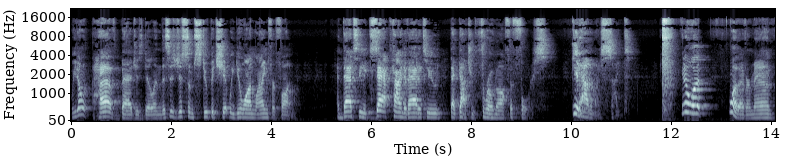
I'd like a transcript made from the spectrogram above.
We don't have badges, Dillin. This is just some stupid shit we do online for fun. And that's the exact kind of attitude that got you thrown off the force. Get out of my sight. You know what? Whatever, man.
